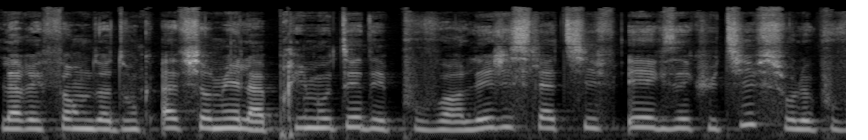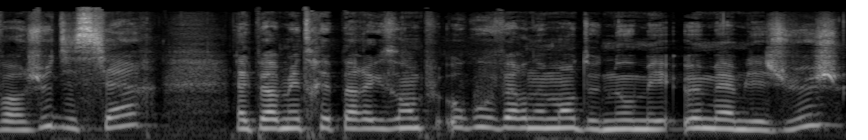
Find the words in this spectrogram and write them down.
La réforme doit donc affirmer la primauté des pouvoirs législatifs et exécutifs sur le pouvoir judiciaire. Elle permettrait par exemple au gouvernement de nommer eux-mêmes les juges.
